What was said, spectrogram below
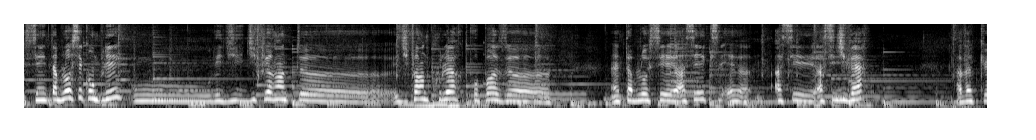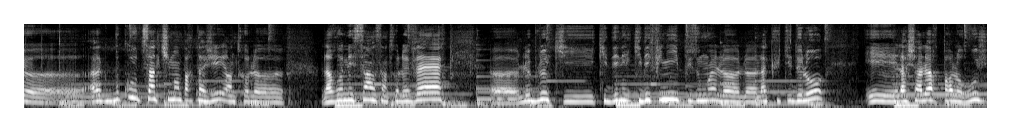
C'est un tableau assez complet les di- différentes, euh, les différentes couleurs proposent euh, un tableau assez, euh, divers, avec, beaucoup de sentiments partagés entre la renaissance, entre le vert, le bleu qui, qui, dé- qui définit plus ou moins l'acuité de l'eau, et la chaleur par le rouge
